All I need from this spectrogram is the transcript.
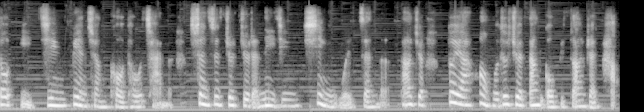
都已经变成口头禅了，甚至就觉得你已经信以为真了。他觉得对呀，哦，我就觉得当狗比当人好。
